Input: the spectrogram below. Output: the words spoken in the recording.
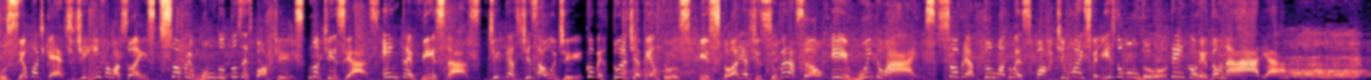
o seu podcast de informações sobre o mundo dos esportes, notícias, entrevistas, dicas de saúde, cobertura de eventos, histórias de superação e muito mais sobre a turma do esporte mais feliz do mundo. Tem Corredor na Área.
